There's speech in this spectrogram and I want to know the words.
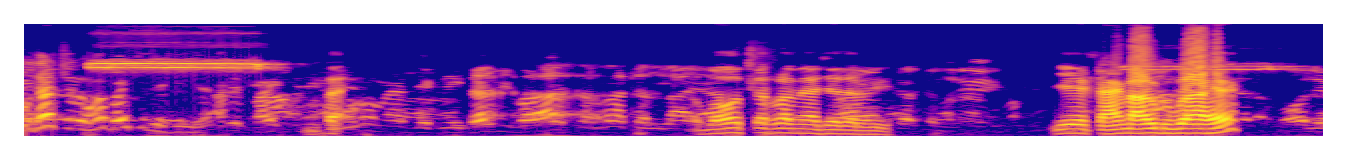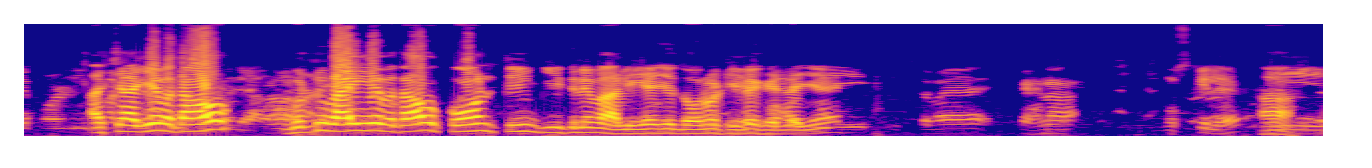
उधर चलो हाँ के देखेंगे। अरे ब- दोनों मैच देखने इधर भी बड़ा कर्रा चल रहा है। बहुत कर रहा मैच है इधर भी। है ये टाइम आउट हुआ है। अच्छा ये बताओ गुड्डू भाई ये बताओ कौन टीम जीतने वाली है ये दोनों टीमें खेल रही हैं? इस समय कहना मुश्किल है हाँ। कि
